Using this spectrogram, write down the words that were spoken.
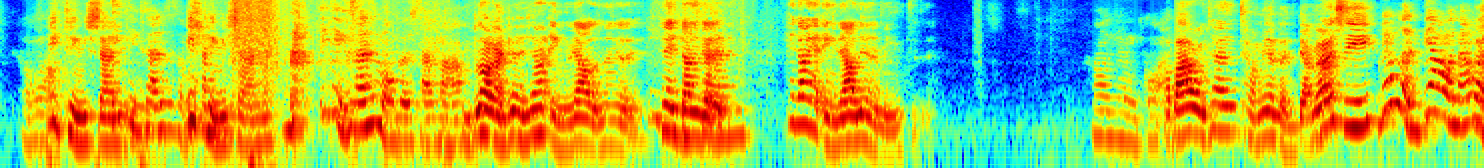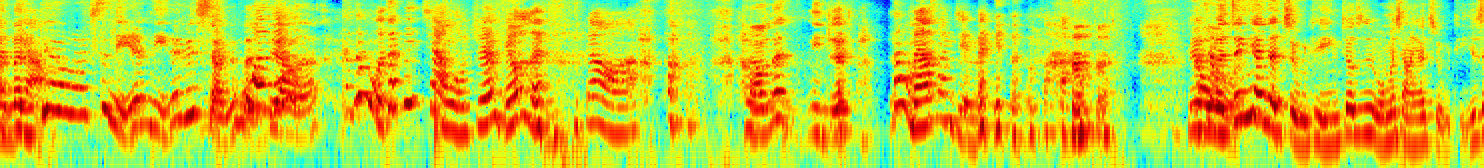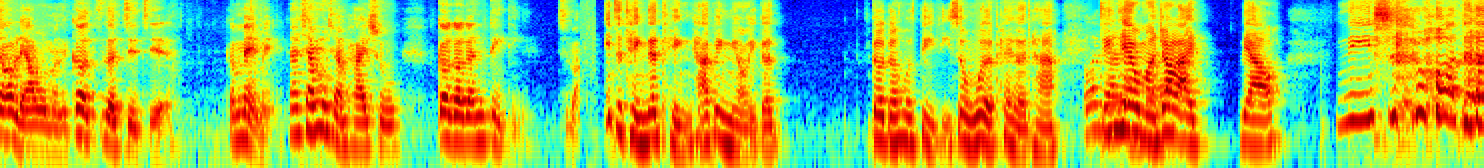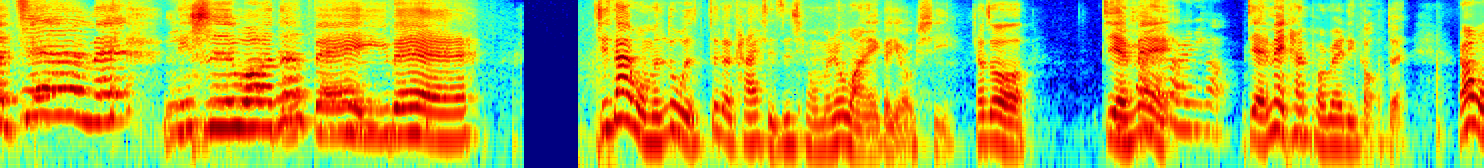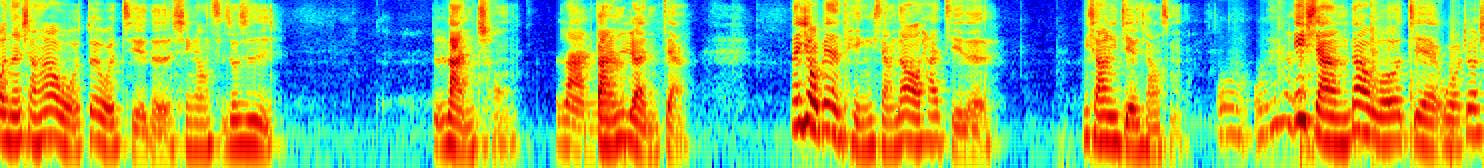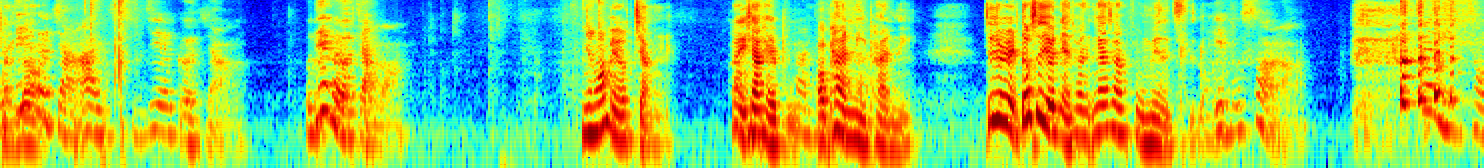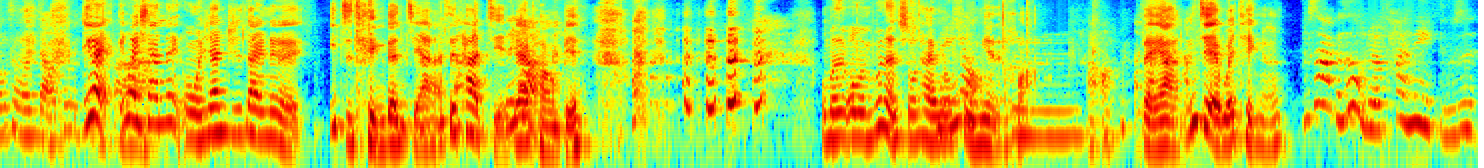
一挺山，一挺山是什么？一挺山，一挺山是某个山吗？你不知道，感觉很像饮料的那个，可以当一个，可以当一个饮料店的名字。然后我觉得很怪。好吧，我们现在场面冷掉，没关系，没有冷掉，哪有冷冷掉？冷掉啊，就是你你那边想就冷掉了。可是我在讲，我觉得没有冷掉啊。好，那你觉得？那我们要唱姐妹了吗？没有，我们今天的主题就是我们想一个主题，就是要聊我们各自的姐姐跟妹妹。那现在目前排除哥哥跟弟弟，是吧？一直停的停，他并没有一个哥哥或弟弟，所以我们为了配合他，今天我们就要来聊。你是我的姐妹，你是我的 baby。其实，在我们录这个开始之前，我们就玩了一个游戏，叫做姐妹姐妹 Temple Ready Go。对，然后我能想到我对我姐的形容词就是懒虫、懒烦人这样。那右边的婷想到她姐的，你想到你姐想到什么？我我就是一想到我姐，我就想到第一个讲爱吃，第二个讲，我第二个有讲吗？你好像没有讲哎，那你现在可以补哦，叛逆叛逆，这就是都是有点算应该算负面的词吧。也不算啊。那你从什么角度？因为因为现在那我现在就是在那个一直停的家，所以他姐就在旁边。我们我们不能说太多负面的话，嗯，好，怎样？你姐也不会停啊。不是啊，可是我觉得叛逆不是。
